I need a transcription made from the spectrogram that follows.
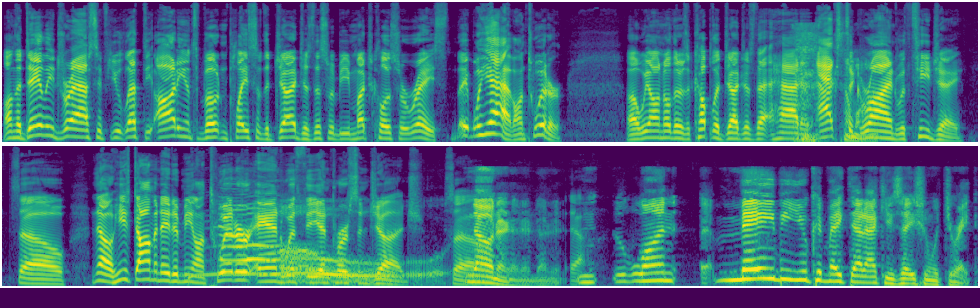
on the daily drafts, if you let the audience vote in place of the judges, this would be a much closer race. They, we have on Twitter. Uh, we all know there's a couple of judges that had an axe to Come on. grind with TJ. So no, he's dominated me on Twitter and with the in-person judge. So no, no, no, no, no, no. Yeah. One, maybe you could make that accusation with Drake,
